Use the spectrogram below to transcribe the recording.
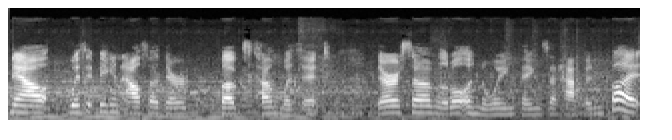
Now, with it being an alpha, there bugs come with it. There are some little annoying things that happen, but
